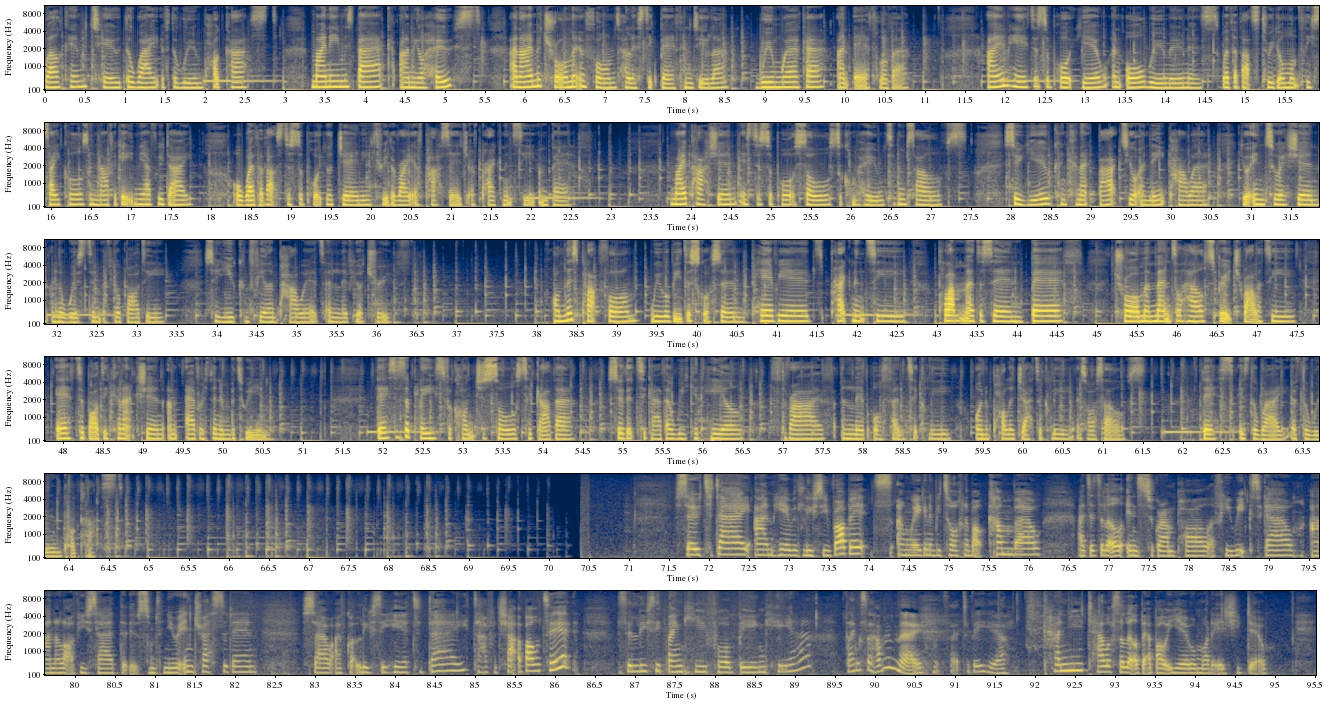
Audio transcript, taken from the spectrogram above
Welcome to the Way of the Womb podcast. My name is Beck, I'm your host, and I'm a trauma informed holistic birth and doula, womb worker, and earth lover. I am here to support you and all womb owners, whether that's through your monthly cycles and navigating the everyday, or whether that's to support your journey through the rite of passage of pregnancy and birth. My passion is to support souls to come home to themselves so you can connect back to your innate power, your intuition, and the wisdom of your body so you can feel empowered and live your truth. On this platform, we will be discussing periods, pregnancy, plant medicine, birth, trauma, mental health, spirituality, earth to body connection, and everything in between. This is a place for conscious souls to gather so that together we can heal, thrive, and live authentically, unapologetically as ourselves. This is the Way of the Womb podcast. So, today I'm here with Lucy Roberts, and we're going to be talking about Kambo. I did a little Instagram poll a few weeks ago, and a lot of you said that it was something you were interested in. So, I've got Lucy here today to have a chat about it. So, Lucy, thank you for being here. Thanks for having me. I'm excited to be here. Can you tell us a little bit about you and what it is you do?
